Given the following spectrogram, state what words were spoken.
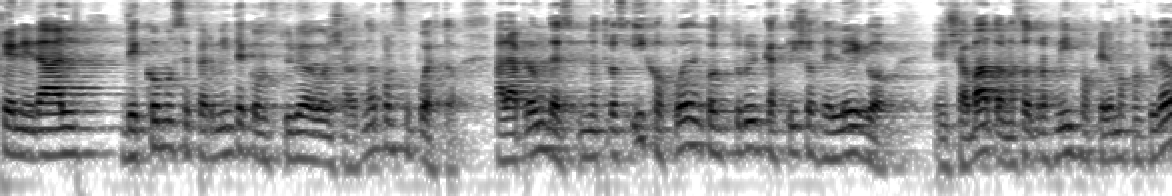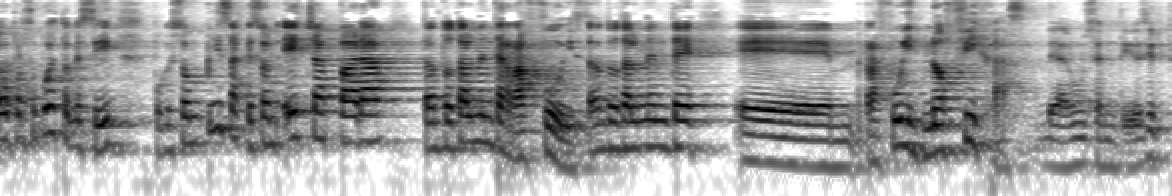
general de cómo se permite construir algo en Shabbat. No, por supuesto. A la pregunta es, ¿nuestros hijos pueden construir castillos de Lego en Shabbat o nosotros mismos queremos construir algo? Por supuesto que sí, porque son piezas que son hechas para, están totalmente rafuis, están totalmente eh, rafuis no fijas de algún sentido. Es decir,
